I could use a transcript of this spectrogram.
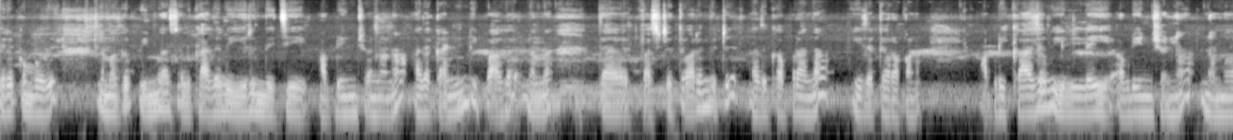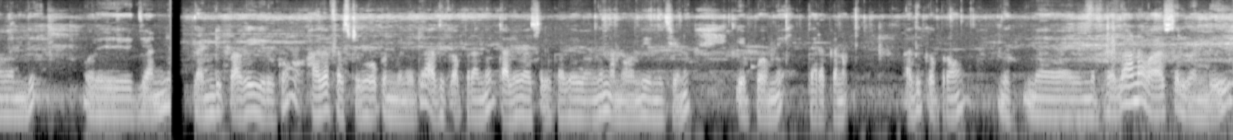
திறக்கும்போது நமக்கு பின்வாசல் கதவு இருந்துச்சு அப்படின்னு சொன்னோன்னா அதை கண்டிப்பாக நம்ம த ஃபஸ்ட்டு திறந்துட்டு அதுக்கப்புறம் தான் இதை திறக்கணும். அப்படி கதவு இல்லை அப்படின்னு சொன்னால் நம்ம வந்து ஒரு ஜன்னல் கண்டிப்பாக இருக்கும். அதை ஃபஸ்ட்டு ஓப்பன் பண்ணிவிட்டு அதுக்கப்புறம் தான் தலைவாசல் கதவை வந்து நம்ம வந்து என்ன செய்யணும்? எப்போவுமே திறக்கணும். அதுக்கப்புறம் இந்த இந்த- பிரதான வாசல் வந்து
